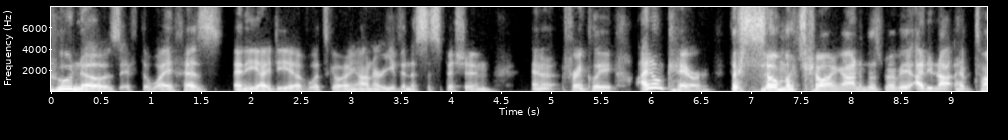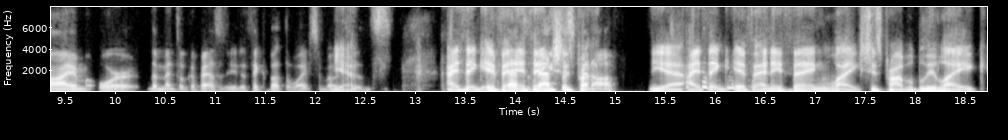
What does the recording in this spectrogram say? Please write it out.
who knows if the wife has any idea of what's going on or even a suspicion and uh, frankly i don't care there's so much going on in this movie i do not have time or the mental capacity to think about the wife's emotions yeah. I think if that's, anything, that's she's pro- spinoff. yeah. I think if anything, like she's probably like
